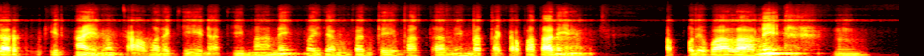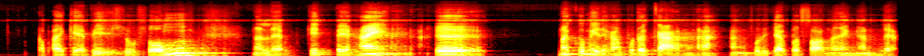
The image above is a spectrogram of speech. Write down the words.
แล้วเราก็อุทิศให้น้องกล่าวเมื่อกี้นะอิมานิมายังปันติปัตตานิบัตตกปัตตานิสัพพะเรียกว่าลานิสบายแก่พิสุสง์นั่นแหละอุทิศไปให้เออมันก็มีแต่ครั้งพุทธกาลนะทางพุทธเจ้าก็สอนมาอย่างนั้นแหละ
